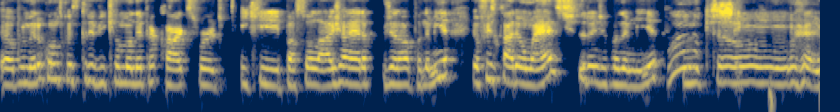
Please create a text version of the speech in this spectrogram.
É o primeiro conto que eu escrevi que eu mandei pra Clarksford e que passou lá já era já tava pandemia. Eu fiz Clarion West durante a pandemia. Então, é,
